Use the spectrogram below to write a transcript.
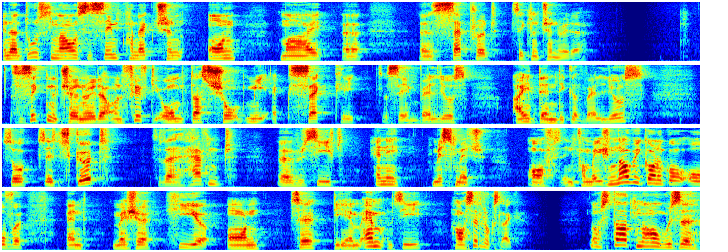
and I do now the same connection on my uh, uh, separate signal generator. The signal generator on 50 ohm does show me exactly the same values, identical values. So it's good that I haven't uh, received any mismatch of information. Now we're going to go over and measure here on the DMM and see how that looks like. Now start now with a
